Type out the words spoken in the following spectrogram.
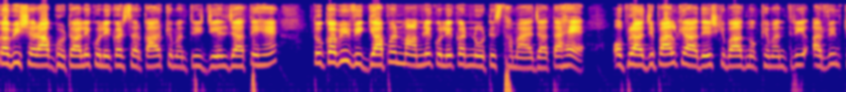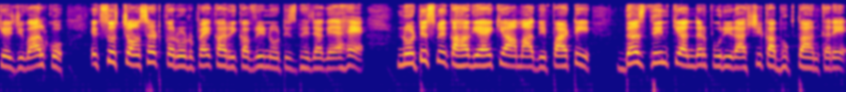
कभी शराब घोटाले को लेकर सरकार के मंत्री जेल जाते हैं तो कभी विज्ञापन मामले को लेकर नोटिस थमाया जाता है। उपराज्यपाल के आदेश के बाद मुख्यमंत्री अरविंद केजरीवाल को एक करोड़ रुपए का रिकवरी नोटिस भेजा गया है। नोटिस में कहा गया है कि आम आदमी पार्टी 10 दिन के अंदर पूरी राशि का भुगतान करे।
